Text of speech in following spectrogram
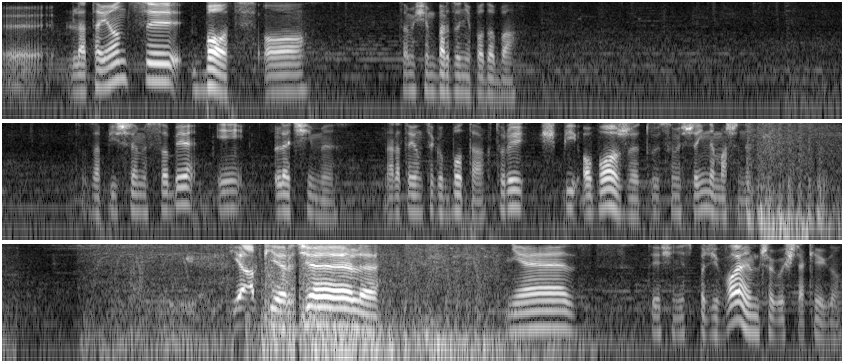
Yy, latający bot. O, to mi się bardzo nie podoba. To zapiszemy sobie i lecimy na latającego bota, który śpi. O Boże, tu są jeszcze inne maszyny. Ja pierdzielę! Nie, to ja się nie spodziewałem czegoś takiego.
